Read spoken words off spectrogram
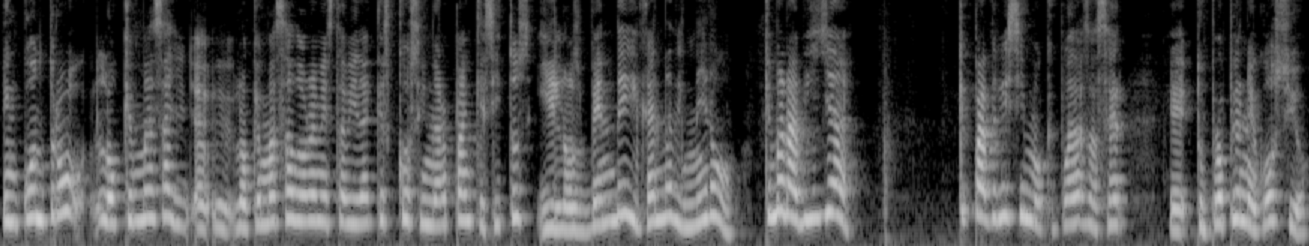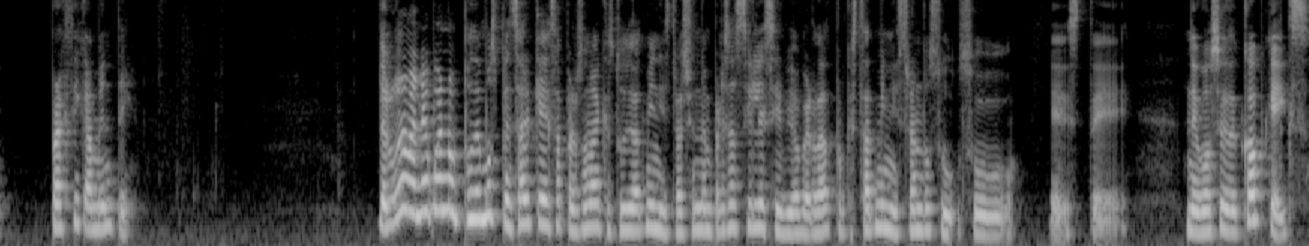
Encontró lo que, más, eh, lo que más adora en esta vida, que es cocinar panquecitos y los vende y gana dinero. ¡Qué maravilla! ¡Qué padrísimo que puedas hacer eh, tu propio negocio, prácticamente! De alguna manera, bueno, podemos pensar que esa persona que estudió administración de empresas sí le sirvió, ¿verdad? Porque está administrando su, su este, negocio de cupcakes.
